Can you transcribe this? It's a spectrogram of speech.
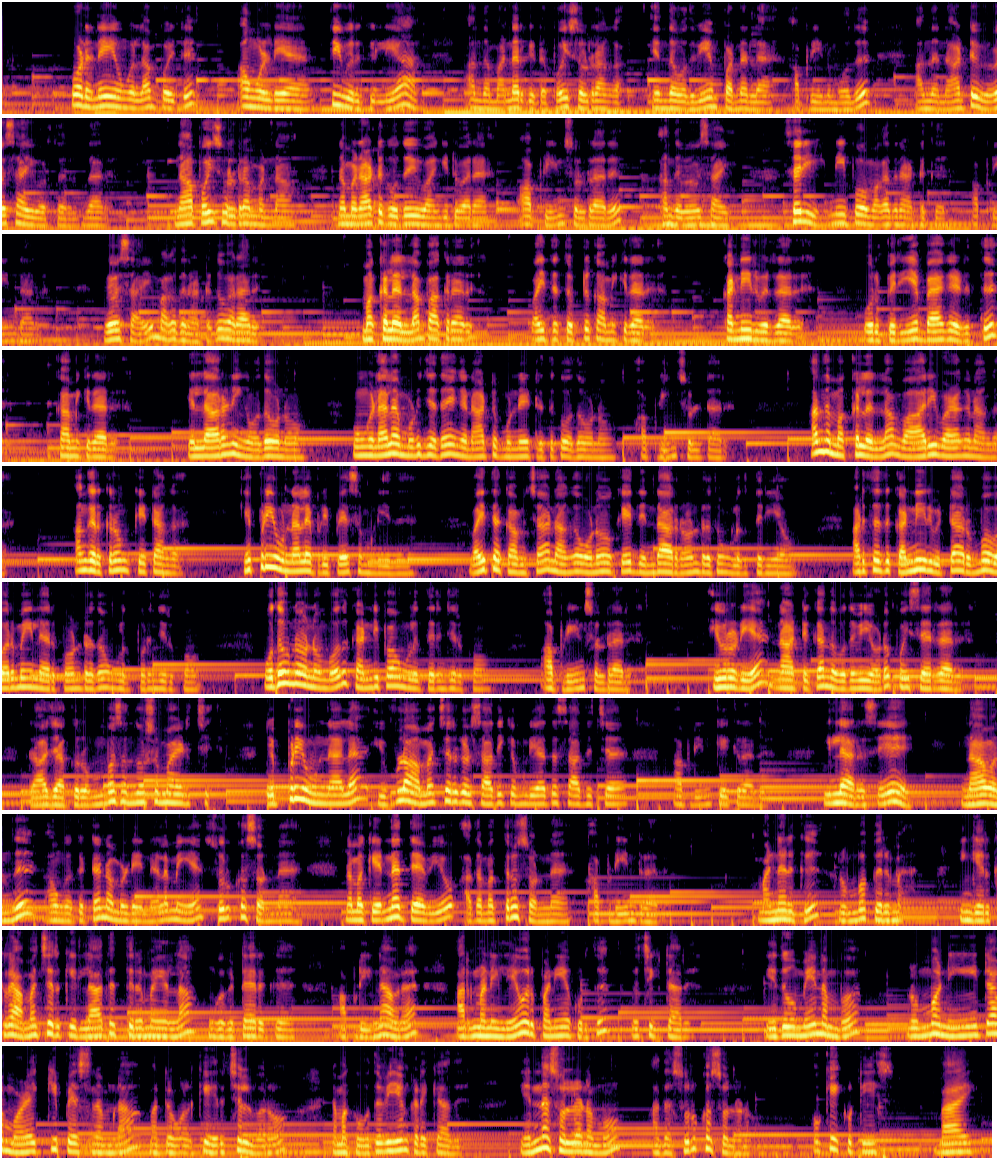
உடனே இவங்கெல்லாம் போயிட்டு அவங்களுடைய தீவு இருக்கு இல்லையா? அந்த மன்னர்கிட்ட போய் சொல்கிறாங்க எந்த உதவியும் பண்ணலை அப்படின்னும் போது அந்த நாட்டு விவசாயி ஒருத்தர் இருந்தார். நான் போய் சொல்கிறேன் மன்னா நம்ம நாட்டுக்கு உதவி வாங்கிட்டு வரேன் அப்படின்னு சொல்கிறாரு அந்த விவசாயி. சரி நீ போ மகத நாட்டுக்கு அப்படின்றாரு. விவசாயி மகத நாட்டுக்கு வராரு. மக்கள் எல்லாம் பார்க்குறாரு வயிற்றை தொட்டு காமிக்கிறாரு. கண்ணீர் விடுறாரு. ஒரு பெரிய பேக் எடுத்து காமிக்கிறாரு. எல்லாரும் நீங்கள் உதவணும். உங்களால் முடிஞ்சதை எங்கள் நாட்டு முன்னேற்றத்துக்கு உதவணும் அப்படின்னு சொல்லிட்டாரு. அந்த மக்கள் எல்லாம் வாரி வழங்கினாங்க. அங்கே இருக்கிறவங்க கேட்டாங்க எப்படி உன்னால் இப்படி பேச முடியுது? வயிற்ற காமிச்சா நாங்கள் உணவுக்கே திண்டாடுறோன்றது உங்களுக்கு தெரியும். அடுத்தது கண்ணீர் விட்டால் ரொம்ப வறுமையில் இருக்கோன்றதும் உங்களுக்கு புரிஞ்சிருக்கும். உதவணும் போது கண்டிப்பாக உங்களுக்கு தெரிஞ்சிருக்கும். அப்படின்னு சொல்கிறாரு இவருடைய நாட்டுக்கு அந்த உதவியோடு போய் சேர்றாரு. ராஜாவுக்கு ரொம்ப சந்தோஷமாயிடுச்சு. எப்படி உன்னால் இவ்வளோ அமைச்சர்கள் சாதிக்க முடியாத சாதிச்ச? அப்படின்னு கேட்குறாரு இல்லை அரசே நான் வந்து அவங்கக்கிட்ட நம்மளுடைய நிலைமையை சுருக்க சொன்னேன். நமக்கு என்ன தேவையோ அதை மாத்திரம் சொன்னேன் அப்படின்றாரு. மன்னருக்கு ரொம்ப பெருமை. இங்கே இருக்கிற அமைச்சருக்கு இல்லாத திறமையெல்லாம் உங்ககிட்ட இருக்குது அப்படின்னு அவரை அரண்மனையிலேயே ஒரு பணியை கொடுத்து வச்சுக்கிட்டாரு. எதுவுமே நம்ம ரொம்ப நீட்டாக முழக்கி பேசினோம்னா மற்றவங்களுக்கு எரிச்சல் வரும் நமக்கு உதவியும் கிடைக்காது. என்ன சொல்லணுமோ அதை சுருக்க சொல்லணும். ஓகே குட்டீஸ். பாய்.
